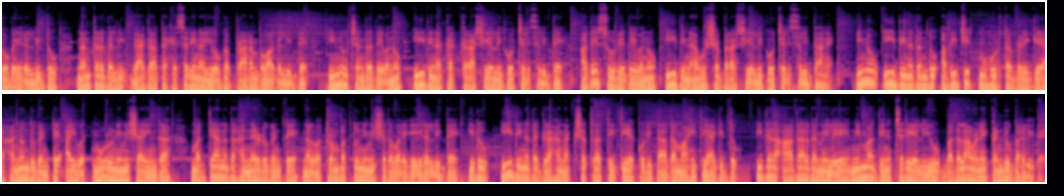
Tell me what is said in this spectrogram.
ಯೋಗ ಇರಲಿದ್ದು, ನಂತರದಲ್ಲಿ ವ್ಯಾಘಾತ ಹೆಸರಿನ ಯೋಗ ಪ್ರಾರಂಭವಾಗಲಿದೆ ಇನ್ನು ಚಂದ್ರದೇವನು ಈ ದಿನ ಕರ್ಕರಾಶಿಯಲ್ಲಿ ಗೋಚರಿಸಲಿದ್ದೆ. ಅದೇ ಸೂರ್ಯದೇವನು ಈ ದಿನ ವೃಷಭ ರಾಶಿಯಲ್ಲಿ ಗೋಚರಿಸಲಿದ್ದಾನೆ ಇನ್ನು ಈ ದಿನದಂದು ಅಭಿಜಿತ್ ಮುಹೂರ್ತ ಬೆಳಿಗ್ಗೆ ಹನ್ನೊಂದು ಗಂಟೆ ಐವತ್ಮೂರು ನಿಮಿಷ ಇಂದ ಮಧ್ಯಾಹ್ನದ ಹನ್ನೆರಡು ಗಂಟೆ ನಲವತ್ತೊಂಬತ್ತು ನಿಮಿಷದವರೆಗೆ ಇರಲಿದೆ ಇದು ಈ ದಿನದ ಗ್ರಹ ನಕ್ಷತ್ರ ತಿಥಿಯ ಕುರಿತಾದ ಮಾಹಿತಿಯಾಗಿದ್ದು, ಇದರ ಆಧಾರದ ಮೇಲೆ ನಿಮ್ಮ ದಿನಚರಿಯಲ್ಲಿಯೂ ಬದಲಾವಣೆ ಕಂಡು ಬರಲಿದೆ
